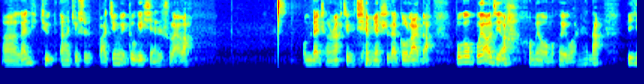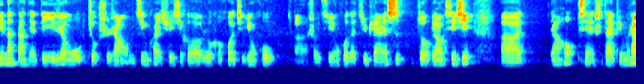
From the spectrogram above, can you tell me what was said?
呃，latitude 啊，就是把经纬度给显示出来了。我们得承认这个界面实在够烂的，不过不要紧啊，后面我们可以完成它。毕竟呢，当前第一任务就是让我们尽快学习和如何获取用户呃手机用户的 GPS 坐标信息呃，然后显示在屏幕上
